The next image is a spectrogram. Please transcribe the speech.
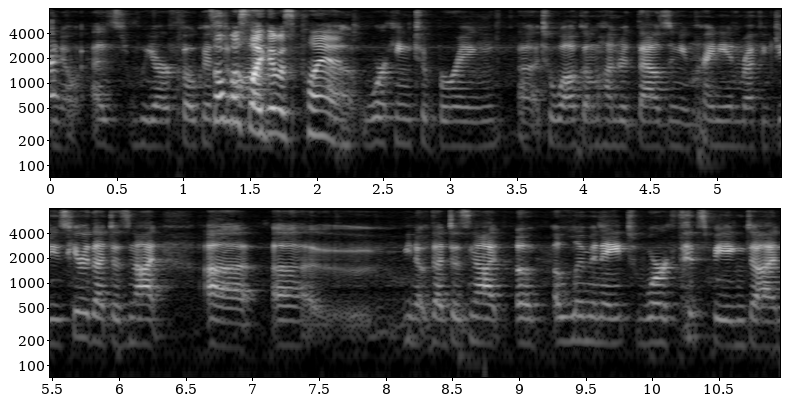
you know, as we are focused. It's almost on, like it was planned. uh, working to bring uh, to welcome 100,000 Ukrainian refugees here. That does not. Uh, uh, you know that does not uh, eliminate work that's being done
